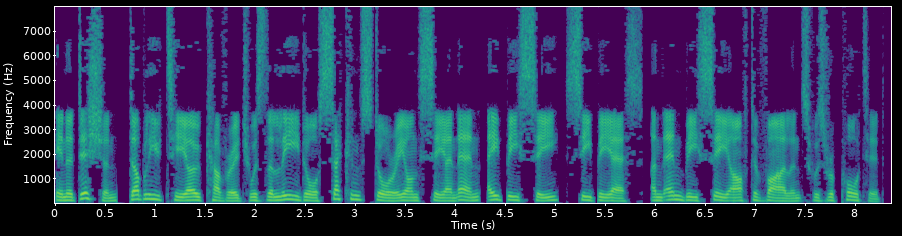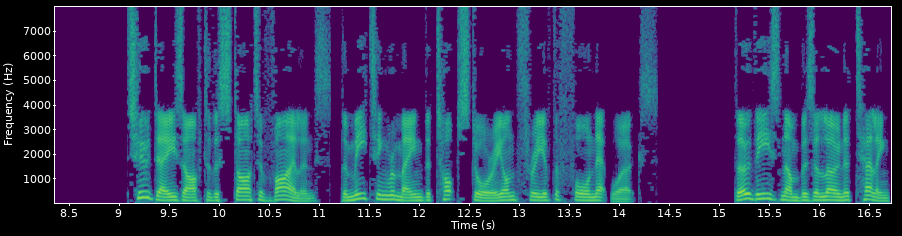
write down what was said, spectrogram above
In addition, WTO coverage was the lead or second story on CNN, ABC, CBS, and NBC after violence was reported. Two days after the start of violence, the meeting remained the top story on three of the four networks. Though these numbers alone are telling,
